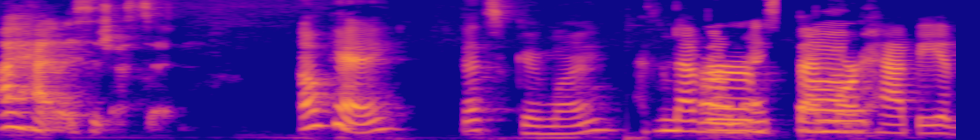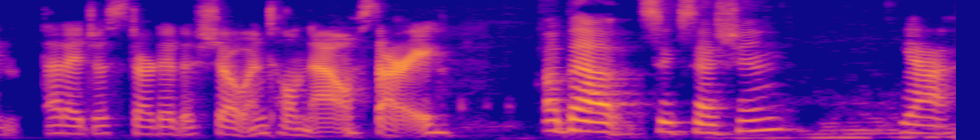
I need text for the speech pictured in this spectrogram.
I highly suggest it. Okay, that's a good one. I've never um, been more happy that I just started a show until now. Sorry. About Succession? Yeah.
